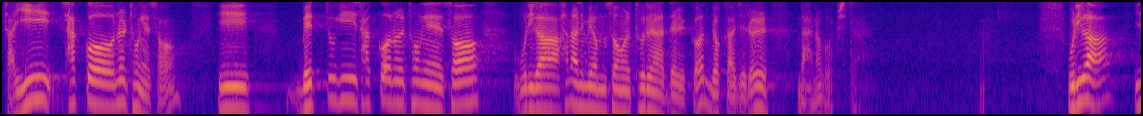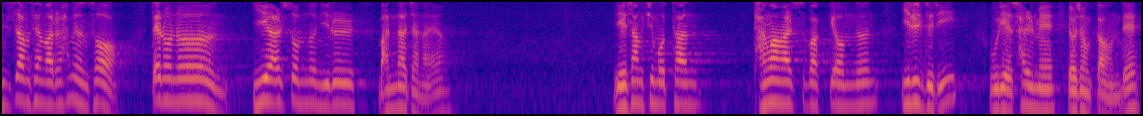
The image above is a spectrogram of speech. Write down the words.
자, 이 사건을 통해서, 이 메뚜기 사건을 통해서 우리가 하나님의 음성을 들어야 될 것 몇 가지를 나눠봅시다. 우리가 일상생활을 하면서 때로는 이해할 수 없는 일을 만나잖아요. 예상치 못한 당황할 수밖에 없는 일들이 우리의 삶의 여정 가운데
